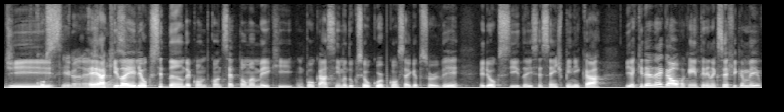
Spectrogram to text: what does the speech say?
de Coceira, né? é, Tipo aquilo é ele oxidando. É quando, quando você toma meio que um pouco acima do que seu corpo consegue absorver, ele oxida e você sente pinicar. E aquilo é legal pra quem treina, que você fica meio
